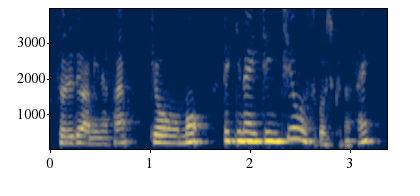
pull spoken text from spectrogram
それでは皆さん、今日も素敵な一日をお過ごしください。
